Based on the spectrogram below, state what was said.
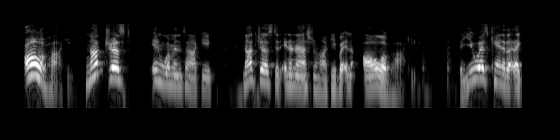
all of hockey, not just in women's hockey, not just in international hockey, but in all of hockey. The US Canada, like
